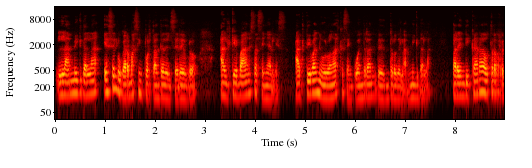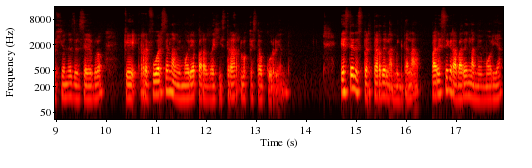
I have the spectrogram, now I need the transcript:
la amígdala es el lugar más importante del cerebro al que van estas señales. Activa neuronas que se encuentran dentro de la amígdala para indicar a otras regiones del cerebro que refuercen la memoria para registrar lo que está ocurriendo. Este despertar de la amígdala parece grabar en la memoria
